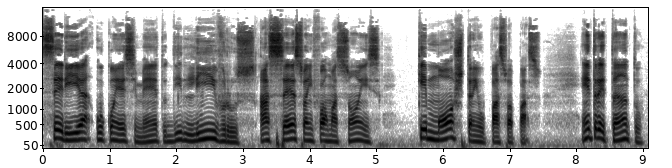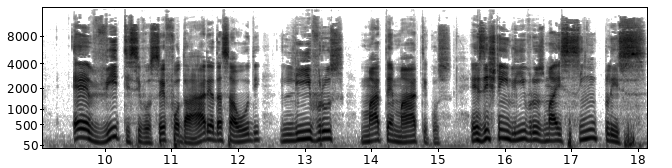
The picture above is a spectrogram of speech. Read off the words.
seria o conhecimento de livros, acesso a informações que mostrem o passo a passo. Entretanto, evite, se você for da área da saúde, livros matemáticos. Existem livros mais simples,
